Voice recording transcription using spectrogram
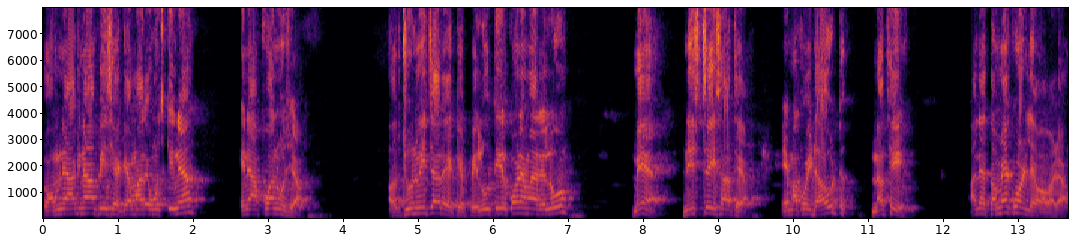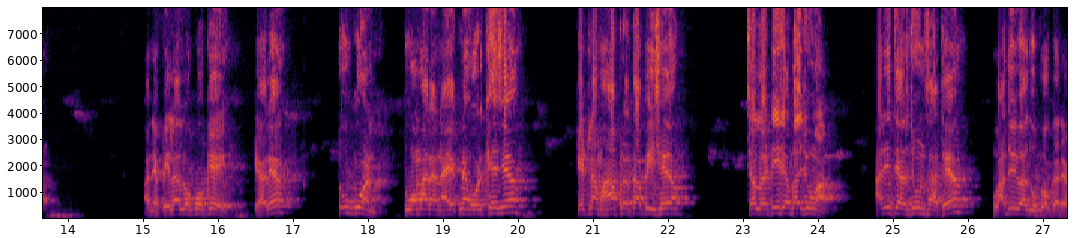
તો અમને આજ્ઞા આપી છે કે અમારે ઉંચકીને એને આપવાનું છે. અર્જુન વિચારે કે, પેલું તીર કોણે મારેલું? મેં નિશ્ચય સાથે. એમાં કોઈ ડાઉટ નથી. અને તમે કોણ લેવા વાળા અને પેલા લોકો કે અરે, તું કોણ? તું અમારા નાયકને ઓળખે છે? કેટલા મહાપ્રતાપી છે? ચલ હટી જા બાજુમાં. આ રીતે અર્જુન સાથે વાદ વિવાદ ઊભો કરે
